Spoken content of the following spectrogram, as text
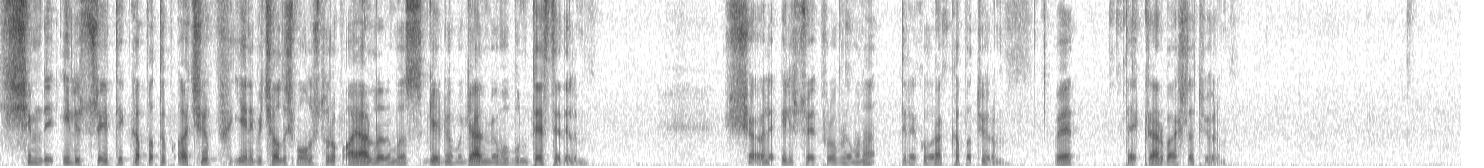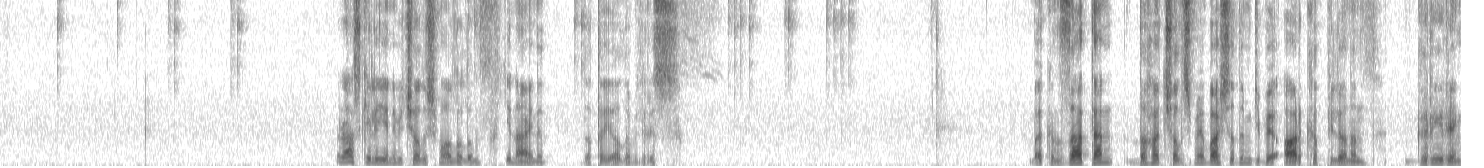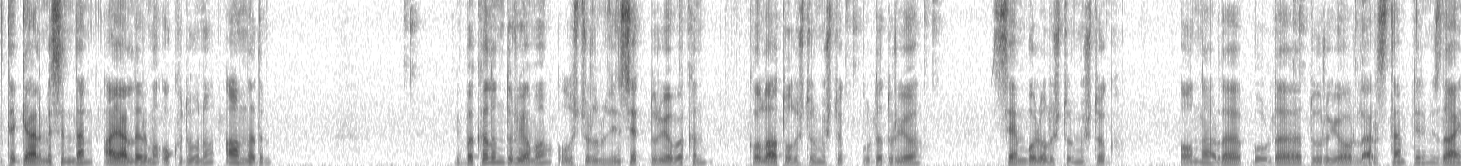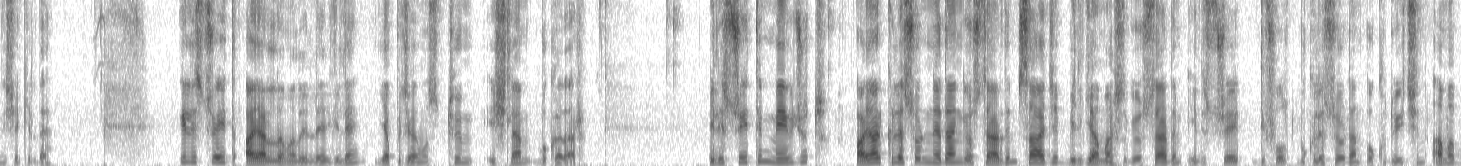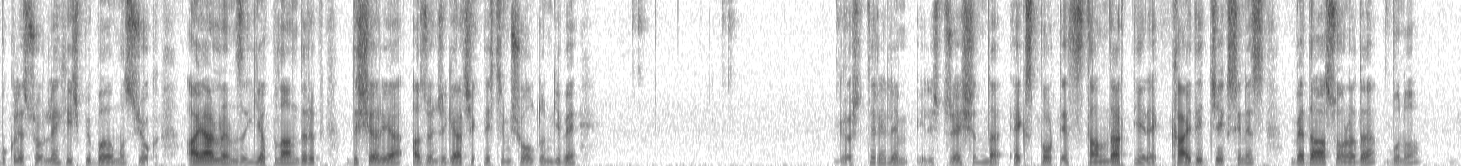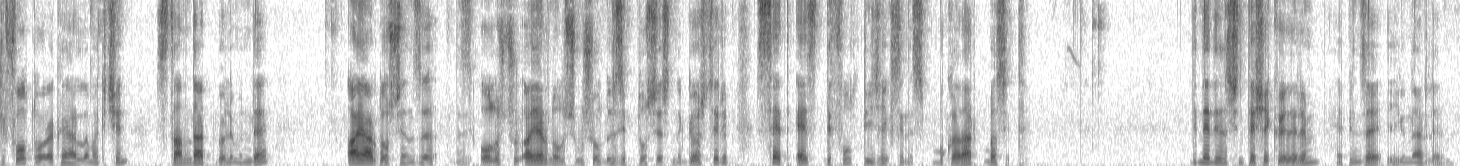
Şimdi Illustrate'i kapatıp açıp yeni bir çalışma oluşturup ayarlarımız geliyor mu gelmiyor mu bunu test edelim. Şöyle Illustrate programını direkt olarak kapatıyorum. Ve tekrar başlatıyorum. Rastgele yeni bir çalışma alalım. Yine aynı datayı alabiliriz. Bakın zaten daha çalışmaya başladığım gibi arka planın gri renkte gelmesinden ayarlarımı okuduğunu anladım. Bir bakalım duruyor mu? Oluşturduğumuz inset duruyor bakın. Callout oluşturmuştuk. Burada duruyor. Sembol oluşturmuştuk. Onlar da burada duruyorlar. Stamplerimiz de aynı şekilde. Illustrate ayarlamalarıyla ilgili yapacağımız tüm işlem bu kadar. Illustrate'in mevcut ayar klasörünü neden gösterdim? Sadece bilgi amaçlı gösterdim. Illustrate default bu klasörden okuduğu için ama bu klasörle hiçbir bağımız yok. Ayarlarınızı yapılandırıp dışarıya az önce gerçekleştirmiş olduğum gibi gösterelim. Illustration'da export as standart diyerek kaydedeceksiniz ve daha sonra da bunu default olarak ayarlamak için standart bölümünde ayar dosyanızı oluştur ayarın oluşturmuş olduğu zip dosyasını gösterip set as default diyeceksiniz. Bu kadar basit. Dinlediğiniz için teşekkür ederim. Hepinize iyi günler dilerim.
